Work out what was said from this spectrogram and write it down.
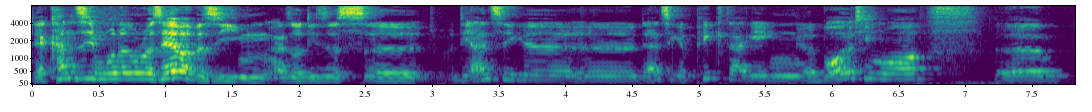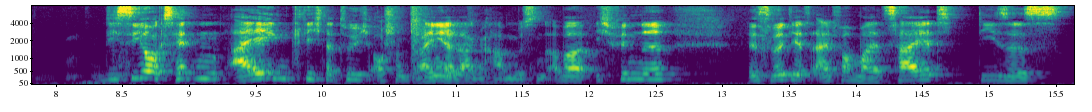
der kann sich im Grunde nur selber besiegen. Also dieses, äh, die einzige, äh, der einzige Pick da gegen Baltimore. Äh, die Seahawks hätten eigentlich natürlich auch schon drei Niederlagen haben müssen. Aber ich finde, es wird jetzt einfach mal Zeit, dieses,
